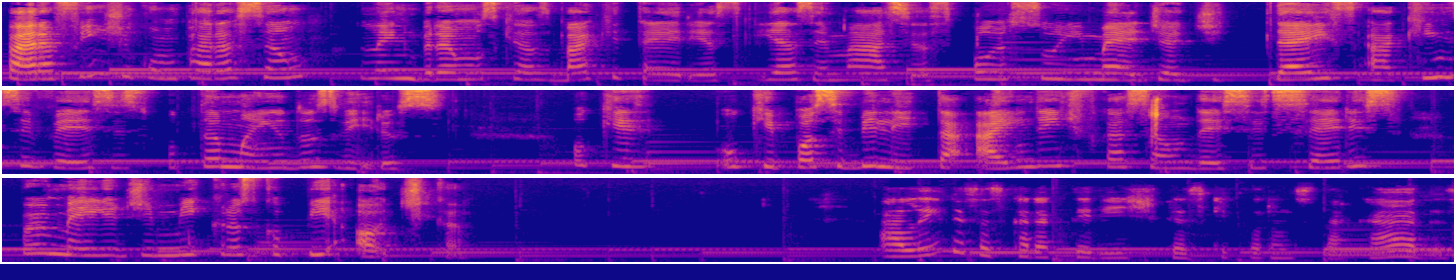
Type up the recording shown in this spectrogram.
Para fins de comparação, lembramos que as bactérias e as hemácias possuem média de 10 a 15 vezes o tamanho dos vírus, o que, o que possibilita a identificação desses seres por meio de microscopia óptica. Além dessas características que foram destacadas,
